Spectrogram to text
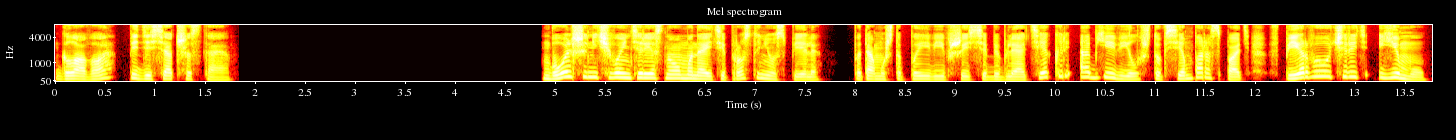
Глава 56. Больше ничего интересного мы найти просто не успели, потому что появившийся библиотекарь объявил, что всем пора спать, в первую очередь ему.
